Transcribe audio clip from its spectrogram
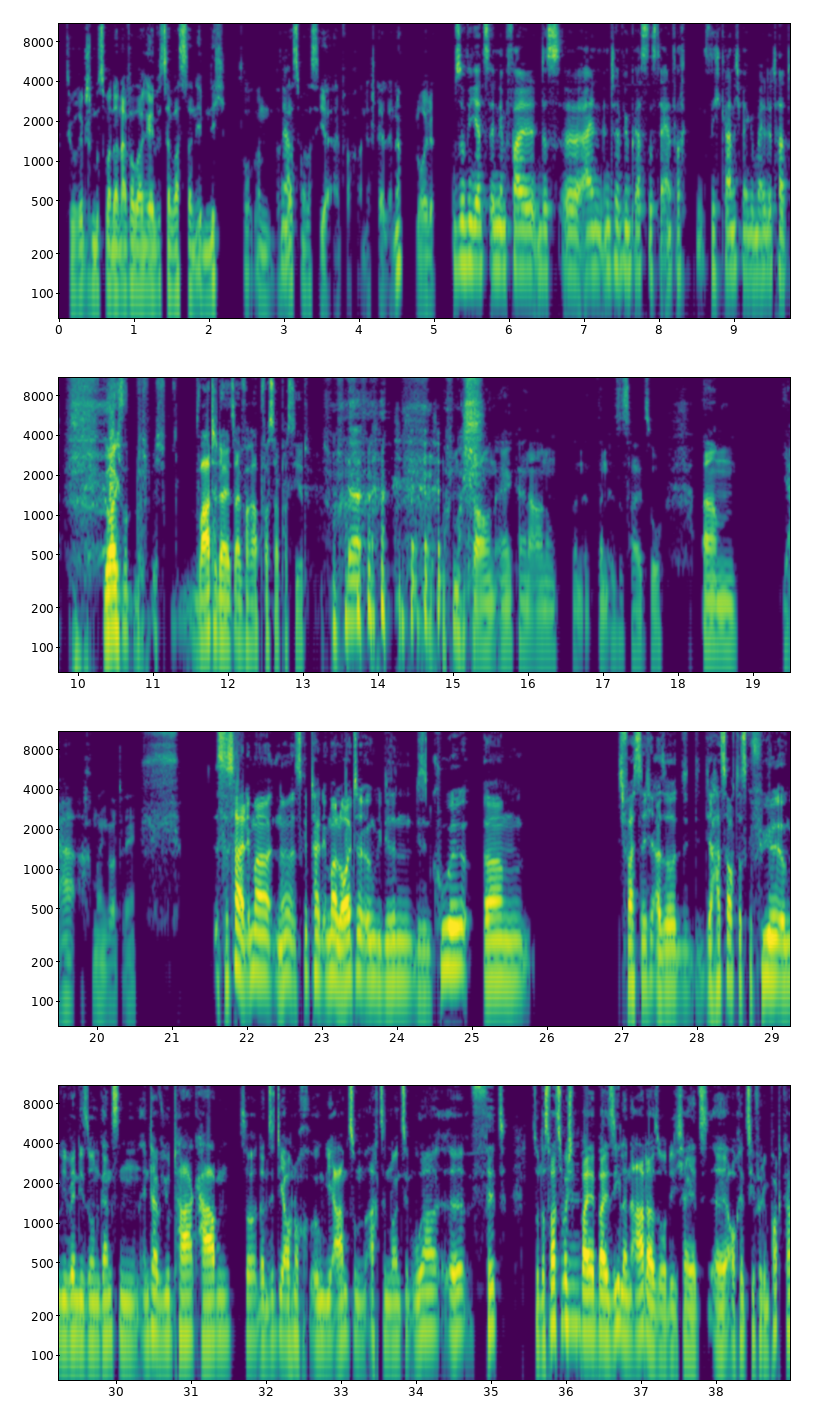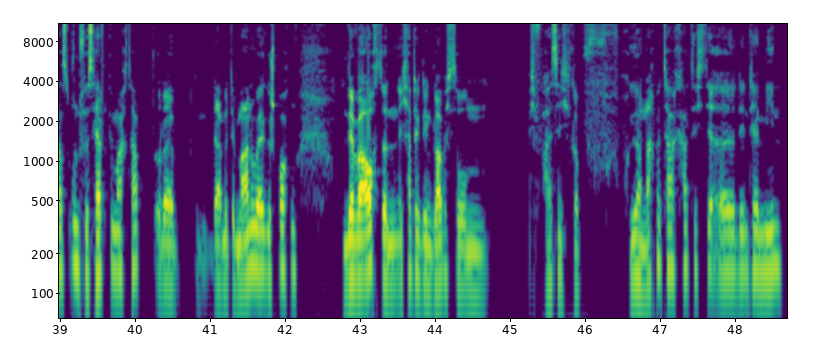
theoretisch muss man dann einfach sagen, ey, wisst ihr was, dann eben nicht. So, dann, dann ja. lassen wir das hier einfach an der Stelle, ne? Leute. So wie jetzt in dem Fall des äh, einen Interviewgastes, der einfach sich gar nicht mehr gemeldet hat. Ja, ich, ich warte da jetzt einfach ab, was da passiert. Ja. Mal schauen, ey, keine Ahnung. Dann, dann ist es halt so. Ähm, ja, ach mein Gott, ey es ist halt immer, ne, es gibt halt immer Leute irgendwie, die sind, die sind cool. Ähm, ich weiß nicht, also da hast du auch das Gefühl, irgendwie, wenn die so einen ganzen Interviewtag haben, so, dann sind die auch noch irgendwie abends um 18, 19 Uhr äh, fit. So, das war zum mhm. Beispiel bei, bei Seelen Ader so, die ich ja jetzt äh, auch jetzt hier für den Podcast und fürs Heft gemacht habe oder da mit dem Manuel gesprochen. Und der war auch dann, ich hatte den, glaube ich, so um, ich weiß nicht, ich glaube, früher Nachmittag hatte ich äh, den Termin.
